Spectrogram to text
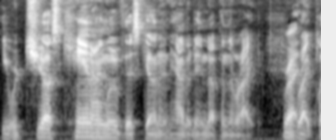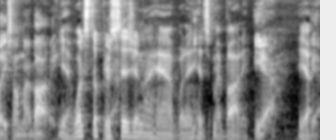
You were just, can I move this gun and have it end up in the right Right. right place on my body? Yeah. What's the precision I have when it hits my body? Yeah. Yeah. Yeah.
